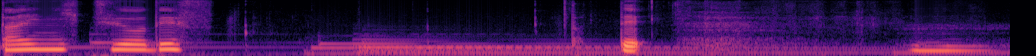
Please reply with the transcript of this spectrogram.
対に必要です。だって、うん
